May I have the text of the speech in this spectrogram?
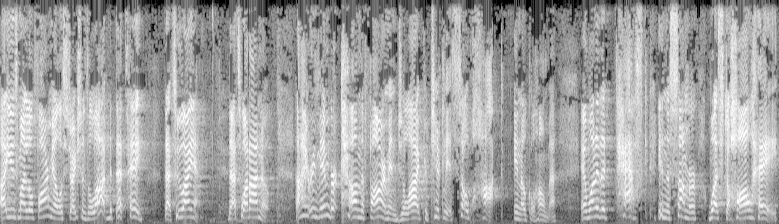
I use my little farm illustrations a lot, but that's, hey, that's who I am. That's what I know. I remember on the farm in July, particularly, it's so hot in Oklahoma. And one of the tasks in the summer was to haul hay.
